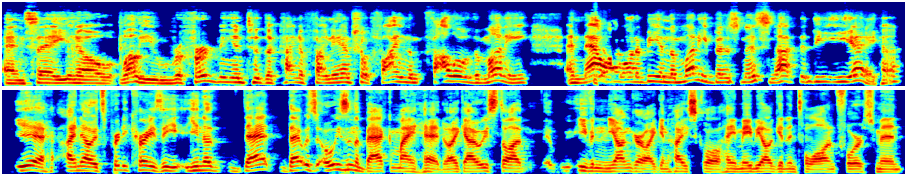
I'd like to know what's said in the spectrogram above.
and say, you know, well, you referred me into the kind of financial find them follow the money, and now yeah. I want to be in the money business, not the DEA, huh? Yeah, I know it's pretty crazy. You know that that was always in the back of my head. Like I always thought, even younger, like in high school, hey, maybe I'll get into law enforcement.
